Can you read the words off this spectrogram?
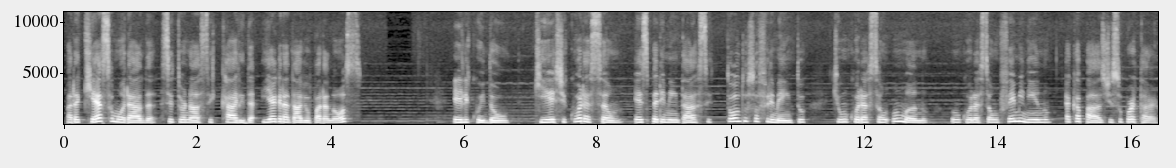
para que essa morada se tornasse cálida e agradável para nós? Ele cuidou que este coração experimentasse todo o sofrimento que um coração humano, um coração feminino, é capaz de suportar.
